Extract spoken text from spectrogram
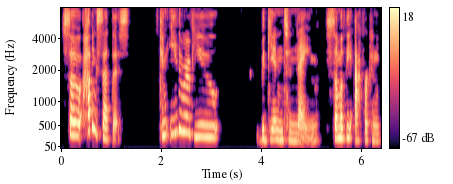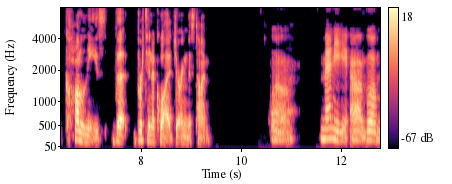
So, having said this, Can either of you begin to name some of the African colonies that Britain acquired during this time? Well, many. Uh, well,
